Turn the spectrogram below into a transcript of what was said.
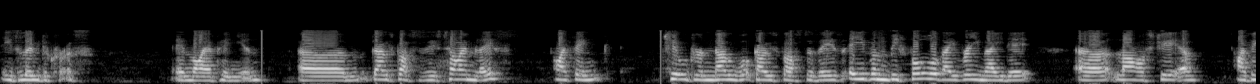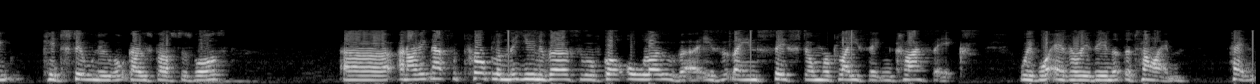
is ludicrous, in my opinion. Um, Ghostbusters is timeless. I think children know what Ghostbusters is even before they remade it uh, last year. I think kids still knew what Ghostbusters was. Uh, and I think that's the problem that Universal have got all over is that they insist on replacing classics with whatever is in at the time. Hence,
